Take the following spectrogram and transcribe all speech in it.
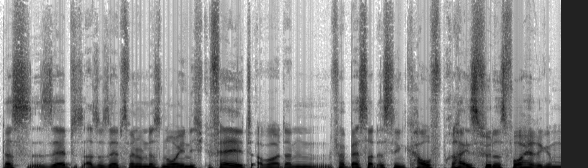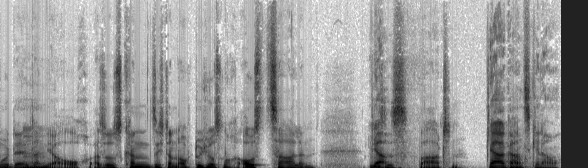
dass selbst, also selbst wenn uns das Neue nicht gefällt, aber dann verbessert es den Kaufpreis für das vorherige Modell mhm. dann ja auch. Also es kann sich dann auch durchaus noch auszahlen, dieses ja. Warten. Ja, ganz ja. genau.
